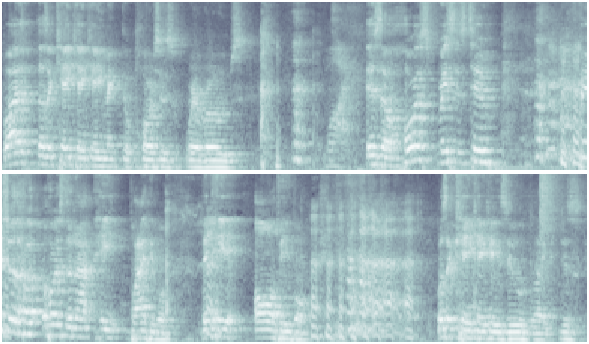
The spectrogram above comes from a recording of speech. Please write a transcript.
Why does a KKK make the horses wear robes? Why? Is the horse racist too? Pretty sure the ho- horse does not hate black people. They hate all people. What's a KKK zoo like? Just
